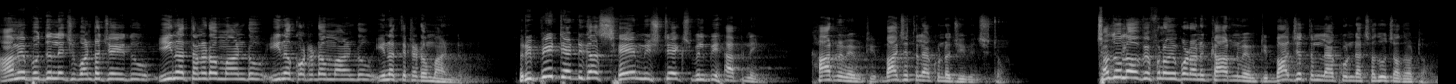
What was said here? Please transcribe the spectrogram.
ఆమె పొద్దున్న లేచి వంట చేయదు ఈయన తినడం మాండు ఈయన కొట్టడం మాండు ఈయన తిట్టడం మాండు. రిపీటెడ్గా same mistakes will be happening. కారణం ఏమిటి బాధ్యత లేకుండా జీవించటం. చదువులో విఫలమైపోవడానికి కారణం ఏమిటి బాధ్యతలు లేకుండా చదువు చదవటం.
